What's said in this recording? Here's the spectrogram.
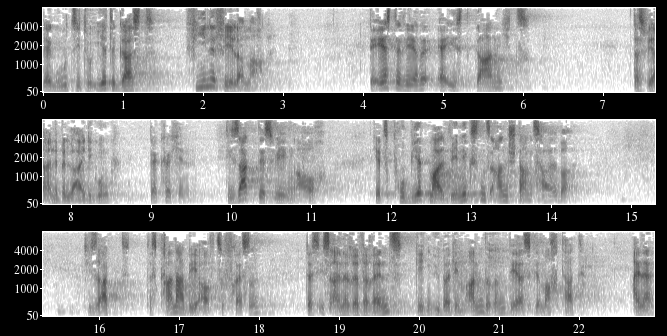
der gut situierte Gast, viele Fehler machen. Der erste wäre, er isst gar nichts. Das wäre eine Beleidigung der Köchin. Die sagt deswegen auch, jetzt probiert mal wenigstens anstandshalber. Die sagt, das Cannabis aufzufressen, das ist eine Reverenz gegenüber dem anderen, der es gemacht hat, eine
